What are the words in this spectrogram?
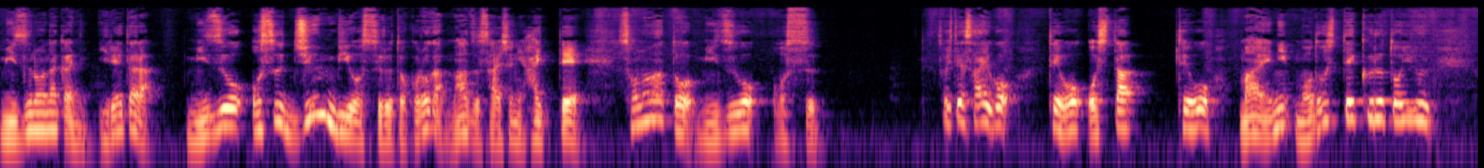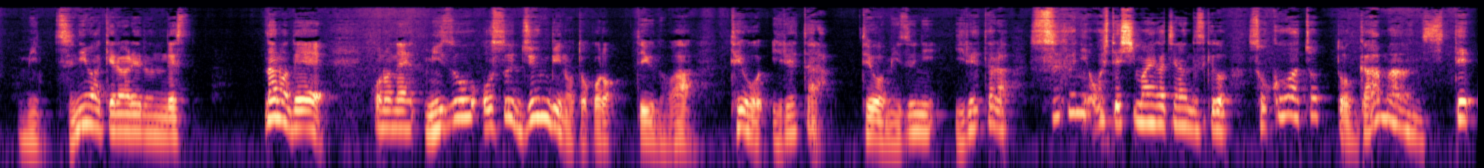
水の中に入れたら水を押す準備をするところがまず最初に入ってその後水を押す。そして最後手を押した手を前に戻してくるという3つに分けられるんです。なのでこのね水を押す準備のところっていうのは手を入れたら手を水に入れたらすぐに押してしまいがちなんですけどそこはちょっと我慢して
